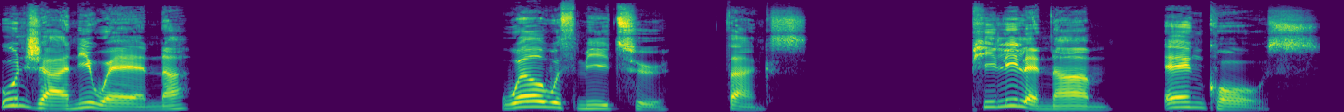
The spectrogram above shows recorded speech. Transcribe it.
Kunjani wena? Well with me too, thanks. Philile nam, enkos.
